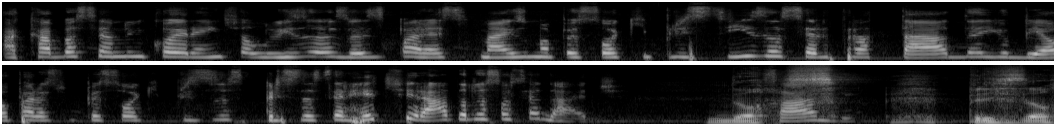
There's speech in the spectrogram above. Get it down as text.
acaba sendo incoerente. A Luísa às vezes parece mais uma pessoa que precisa ser tratada e o Biel parece uma pessoa que precisa, precisa ser retirada da sociedade. Nossa. Sabe? Prisão.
